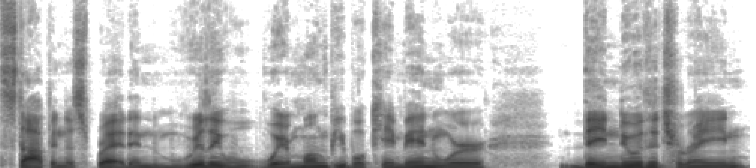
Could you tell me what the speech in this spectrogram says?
stopping the spread. And really, where Hmong people came in, were they knew the terrain.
